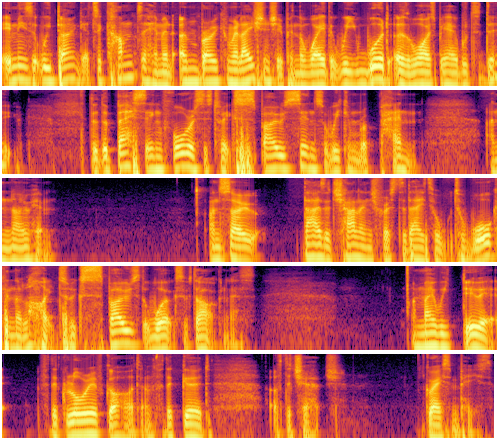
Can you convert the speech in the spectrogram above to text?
it means that we don't get to come to Him in unbroken relationship in the way that we would otherwise be able to do. That the best thing for us is to expose sin so we can repent and know Him. And so that is a challenge for us today to, to walk in the light, to expose the works of darkness. And may we do it for the glory of God and for the good of the church. Grace and peace.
